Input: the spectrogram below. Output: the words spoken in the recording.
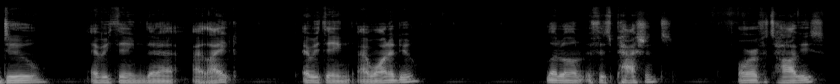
do everything that I, I like, everything I want to do, let alone if it's passions or if it's hobbies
